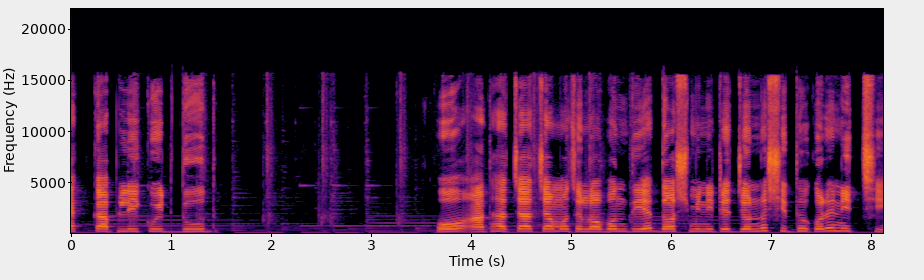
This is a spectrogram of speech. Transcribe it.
এক কাপ লিকুইড দুধ। ও আধা চা চামচ লবণ দিয়ে দশ মিনিটের জন্য সিদ্ধ করে নিচ্ছি।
